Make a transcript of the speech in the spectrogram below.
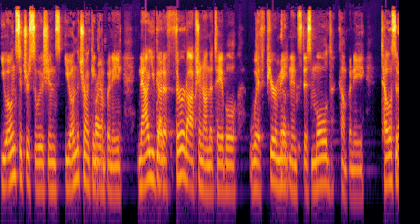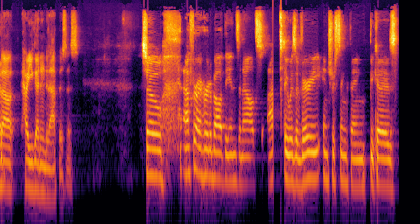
you own Citrus Solutions, you own the trunking right. company. Now you've got a third option on the table with Pure Maintenance, yep. this mold company. Tell us yep. about how you got into that business. So, after I heard about the ins and outs, I, it was a very interesting thing because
